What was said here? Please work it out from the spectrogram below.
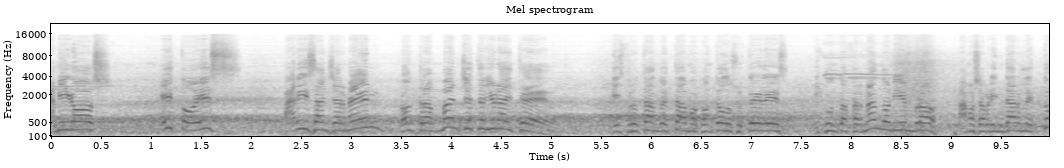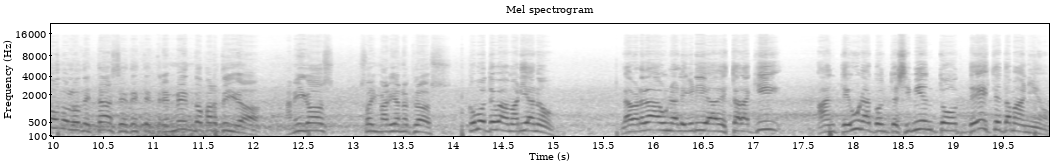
Amigos, esto es Paris Saint-Germain contra Manchester United. Disfrutando estamos con todos ustedes y junto a Fernando Niembro vamos a brindarle todos los detalles de este tremendo partido. Amigos, soy Mariano Clos. ¿Cómo te va, Mariano? La verdad, una alegría de estar aquí ante un acontecimiento de este tamaño.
